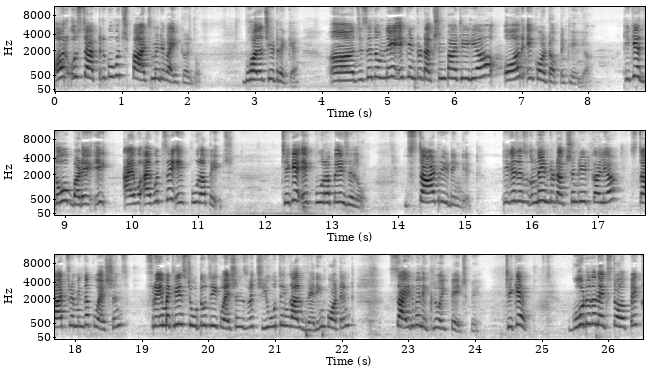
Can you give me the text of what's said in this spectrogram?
और उस चैप्टर को कुछ पार्ट्स में डिवाइड कर दो। बहुत अच्छी ट्रिक है। जैसे तुमने एक इंट्रोडक्शन पार्ट ले लिया और एक और टॉपिक ले लिया। ठीक है? दो बड़े, एक आई आई वुड से एक पूरा पेज ठीक है? एक पूरा पेज ले लो। स्टार्ट रीडिंग इट ठीक है? जैसे तुमने इंट्रोडक्शन रीड कर लिया start framing the question frame at least two two three question which you think are very important side में लिख लो एक पेज पे। ठीक है? Go to the next topic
